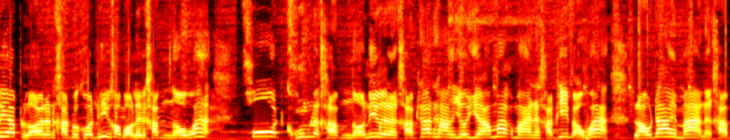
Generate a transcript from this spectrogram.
เรียบร้อยแล้วนะครับทุกคนพี่ขอบอกเลยนะครับเนาะว่าโคตรคุ้มนะครับเนาะนี่เลยนะครับท่าทางเยอะแยะมากมายนะครับที่แบบว่าเราได้มานะครับ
